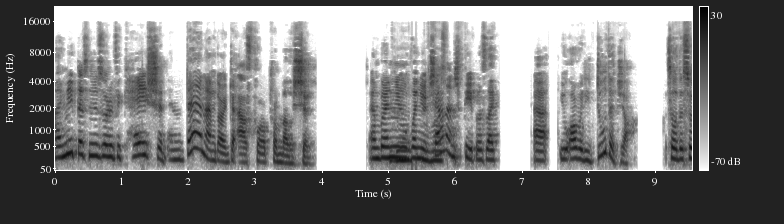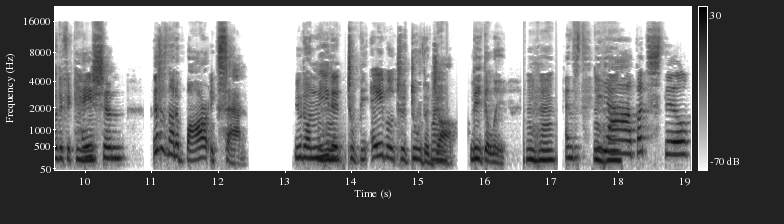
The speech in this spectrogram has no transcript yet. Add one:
I need this new certification and then I'm going to ask for a promotion. And when you, when you challenge people, it's like, uh, you already do the job. So the mm-hmm. certification, this is not a bar exam. You don't need mm-hmm. it to be able to do the right. job legally. Mm-hmm. And yeah, but still,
